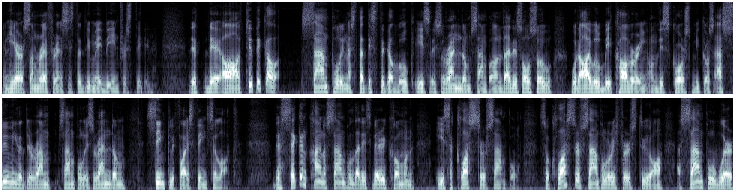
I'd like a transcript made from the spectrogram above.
and here are some references that you may be interested in. The, the uh, typical sample in a statistical book is, is a random sample and that is also what I will be covering on this course because assuming that your sample is random simplifies things a lot. The second kind of sample that is very common is a cluster sample. So cluster sample refers to a, a sample where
